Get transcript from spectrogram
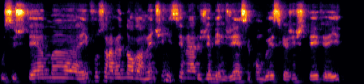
o sistema em funcionamento novamente em cenários de emergência, como esse que a gente teve aí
